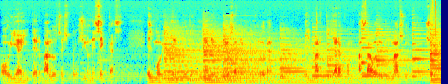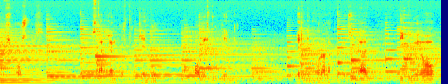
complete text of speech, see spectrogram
Oía a intervalos explosiones secas, el movimiento de una nerviosa demoledora, el martillar acompasado de un mazo sobre los postes. ¿Estarían construyendo o destruyendo? Del temor a la curiosidad, titubeó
